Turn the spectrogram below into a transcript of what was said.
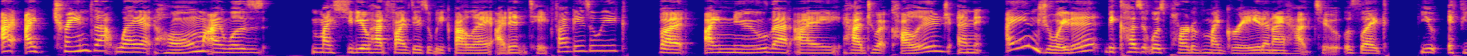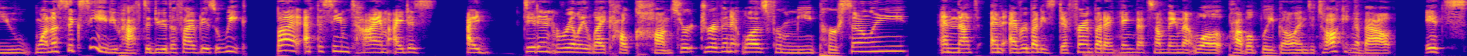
I, I trained that way at home. I was, my studio had five days a week ballet. I didn't take five days a week, but I knew that I had to at college and I enjoyed it because it was part of my grade and I had to. It was like, you, if you want to succeed, you have to do the five days a week. But at the same time, I just, I didn't really like how concert driven it was for me personally. And that's, and everybody's different, but I think that's something that we'll probably go into talking about it's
